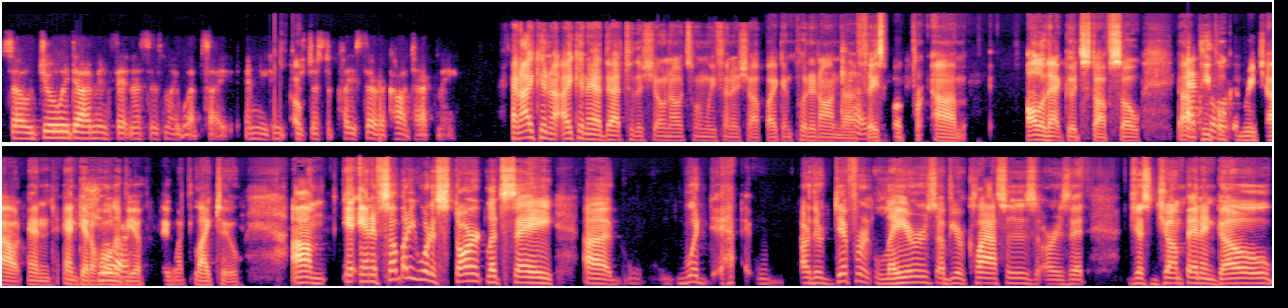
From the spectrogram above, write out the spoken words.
So Julie Diamond Fitness is my website, and you can Oh. there's just a place there to contact me. And I can I can add that to the show notes when we finish up. I can put it on uh, Okay. Facebook, um, all of that good stuff. So uh, people can reach out and and get a hold of you if they would like to. Um, and if somebody were to start, let's say, uh, would are there different layers of your classes, or is it just jump in and go,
